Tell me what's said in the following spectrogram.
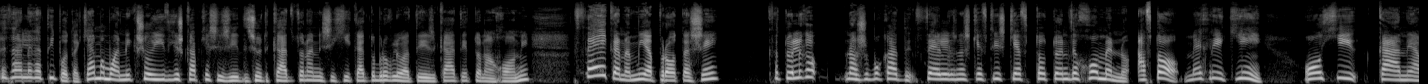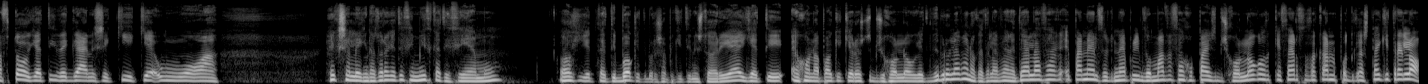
δεν θα έλεγα τίποτα. Και άμα μου ανοίξει ο ίδιος κάποια συζήτηση ότι κάτι τον ανησυχεί, κάτι τον προβληματίζει, κάτι τον αγχώνει, θα έκανα μία πρόταση και θα του έλεγα να σου πω κάτι. Θέλεις να σκεφτείς και αυτό το ενδεχόμενο. Αυτό, μέχρι εκεί. Όχι κάνε αυτό γιατί δεν κάνεις εκεί και. Εξελέγηνα τώρα γιατί θυμήθηκα τη θεία μου. Όχι γιατί θα την πω και την προσωπική την ιστορία, γιατί έχω να πάω και καιρό στην ψυχολόγο, γιατί δεν προλαβαίνω, καταλαβαίνετε. Αλλά θα επανέλθω την επόμενη εβδομάδα, θα έχω πάει στην ψυχολόγο και θα έρθω, θα κάνω ποντικαστάκι τρελό.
